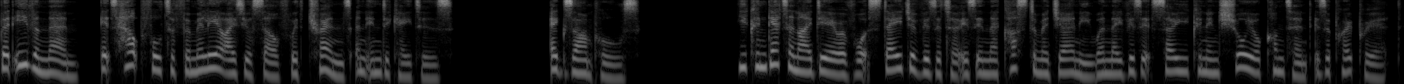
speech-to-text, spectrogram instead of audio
But even then, it's helpful to familiarize yourself with trends and indicators. Examples you can get an idea of what stage a visitor is in their customer journey when they visit so you can ensure your content is appropriate.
